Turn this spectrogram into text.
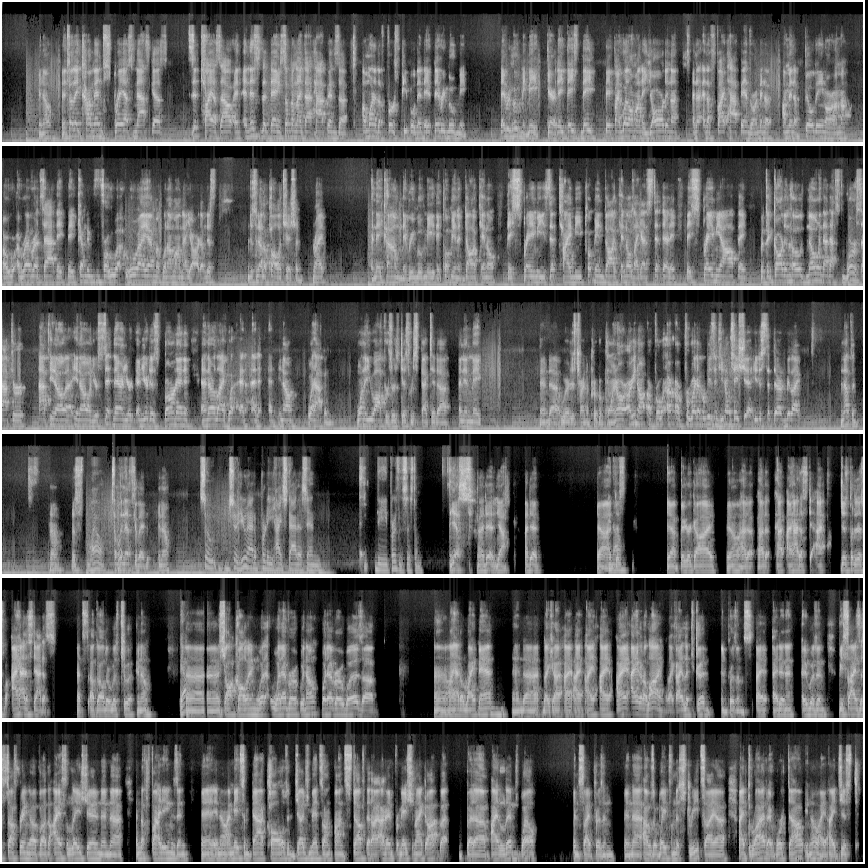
you know, and until they come in, spray us, mask us, zip tie us out. And, and this is the thing, something like that happens. Uh, I'm one of the first people that they, they remove me. They remove me, me, Garet. They they they they find whether I'm on a yard and a and a, and a fight happens, or I'm in a I'm in a building, or I'm out, or wherever it's at. They they come to for who who I am when I'm on that yard. I'm just I'm just another politician, right? And they come, they remove me, they put me in a dog kennel, they spray me, zip tie me, put me in dog kennels. I got to sit there. They they spray me off. They with the garden hose, knowing that that's worse after after you know uh, you know, and you're sitting there and you're and you're just burning, and, and they're like, what? And, and and you know what happened? One of you officers disrespected uh, an inmate and uh, we're just trying to prove a point, or, or you know, or for, or, or for whatever reasons you don't say shit. You just sit there and be like, nothing. No, just wow, something escalated. You know. So, so you had a pretty high status in the prison system. Yes, I did. Yeah, I did. Yeah, you I know? just yeah, bigger guy. You know, had a had a had, I had a st- I just put it this way. I had a status. That's all there was to it. You know. Yeah. Uh, shot calling, what, whatever you know, whatever it was. Uh, uh, I had a right man, and uh, like I, I, I, I, I, ain't gonna lie. Like I lived good in prisons. I, I didn't. It wasn't besides the suffering of uh, the isolation and uh, and the fightings and and you know I made some bad calls and judgments on on stuff that I on information I got, but but um, I lived well. inside prison, and uh, I was away from the streets. I uh, I thrived. I worked out. You know, I I just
